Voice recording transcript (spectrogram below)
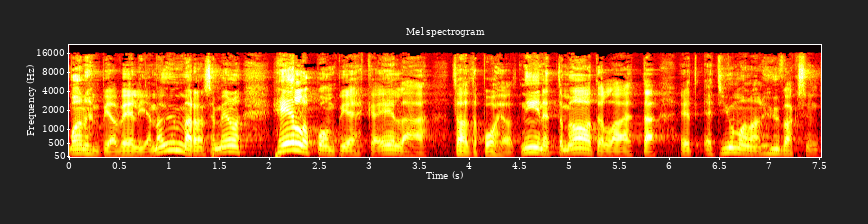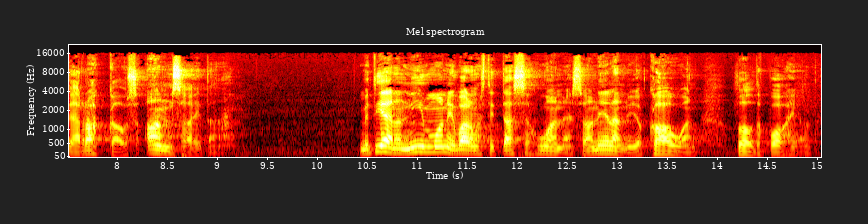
vanhempia veljiä. Mä ymmärrän se, meidän on helpompi ehkä elää tältä pohjalta niin, että me ajatellaan, että, että, että Jumalan hyväksyntä ja rakkaus ansaitaan. Me tiedän, niin moni varmasti tässä huoneessa on elänyt jo kauan tuolta pohjalta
